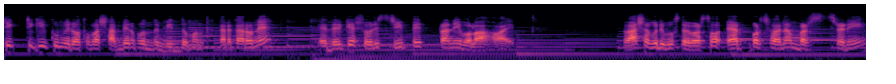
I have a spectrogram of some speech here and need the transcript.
টিকটিকি কুমির অথবা সাপের মধ্যে বিদ্যমান থাকার কারণে এদেরকে সরীসৃপ প্রাণী বলা হয়। তো আশা করি বুঝতে পারছ। এরপর ছয় নম্বর শ্রেণি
